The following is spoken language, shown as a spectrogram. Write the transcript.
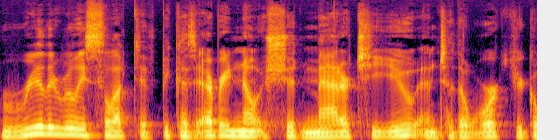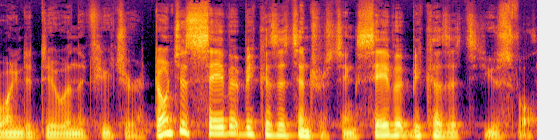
really, really selective because every note should matter to you and to the work you're going to do in the future. Don't just save it because it's interesting, save it because it's useful.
